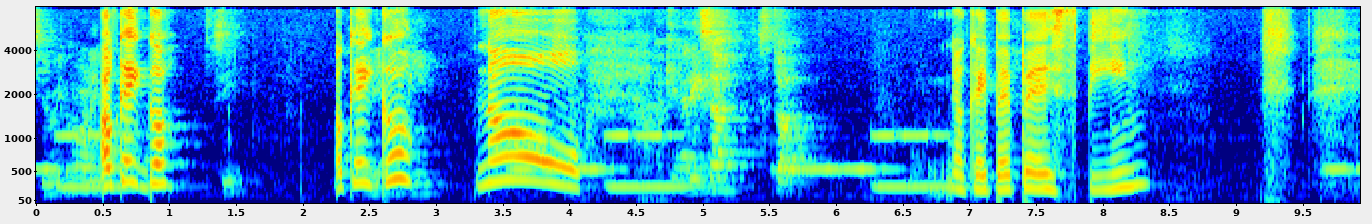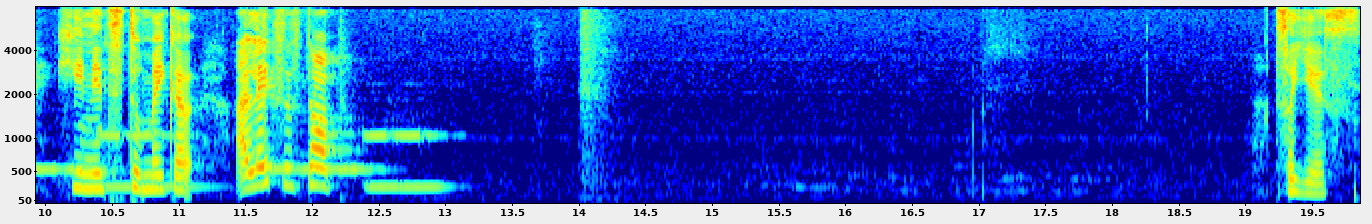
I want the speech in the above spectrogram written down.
Still recording. Okay, go. Okay, go. No. Okay, Alexa, stop. Okay, Pepe is peeing. he needs to make a. Alexa, stop. So yes,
